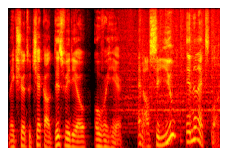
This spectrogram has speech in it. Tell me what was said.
make sure to check out this video over here. And I'll see you in the next one.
